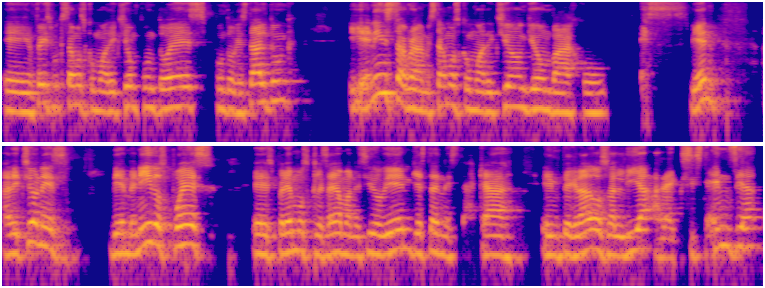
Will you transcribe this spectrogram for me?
en Facebook estamos como adicción.es.gestaltung y en Instagram estamos como adicción-es. Bien, adicciones, bienvenidos pues. esperemos que les haya amanecido bien. Ya están acá integrados al día, a la existencia,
